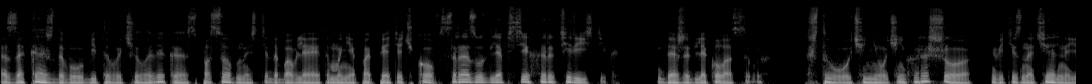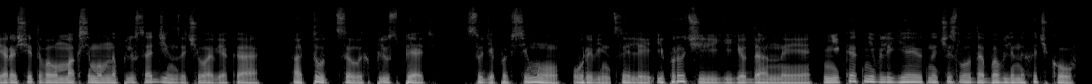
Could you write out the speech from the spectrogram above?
За каждого убитого человека способность добавляет мне по 5 очков сразу для всех характеристик, даже для классовых. Что очень и очень хорошо, ведь изначально я рассчитывал максимум на плюс один за человека, а тут целых плюс пять. Судя по всему, уровень цели и прочие ее данные никак не влияют на число добавленных очков.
